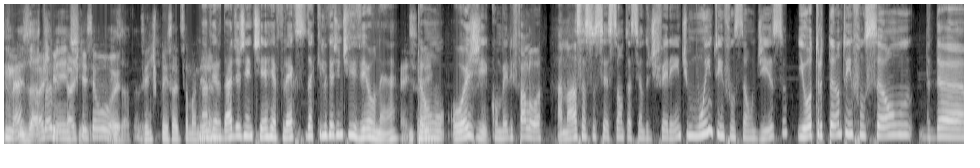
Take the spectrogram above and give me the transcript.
né? Exatamente. Acho que, acho que esse é o. Exatamente. Se a gente pensar dessa maneira. Na verdade, a gente é reflexo daquilo que a gente viveu, né? É então, aí. hoje, como ele falou, a nossa sucessão está sendo diferente, muito em função disso, e outro tanto em função da,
